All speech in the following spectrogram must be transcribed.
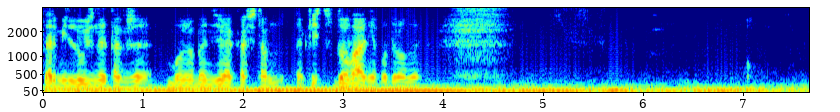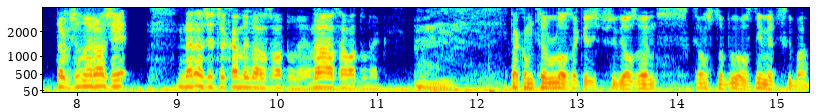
Termin luźny, także może będzie jakaś tam jakieś cudowanie po drodze. Także na razie, na razie czekamy na rozładunek, na załadunek. Taką celulozę kiedyś przywiozłem. Skąd to było? Z Niemiec chyba.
